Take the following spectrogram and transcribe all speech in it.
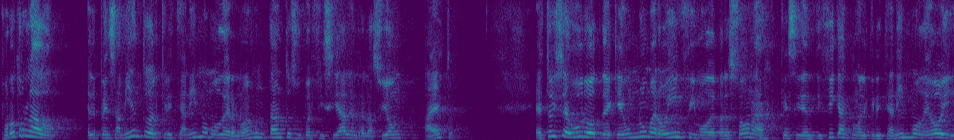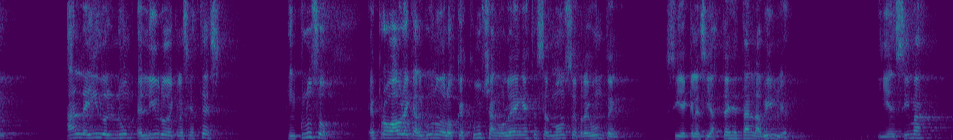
Por otro lado, el pensamiento del cristianismo moderno es un tanto superficial en relación a esto. Estoy seguro de que un número ínfimo de personas que se identifican con el cristianismo de hoy han leído el, libro de Eclesiastés. Incluso es probable que algunos de los que escuchan o leen este sermón se pregunten si Eclesiastés está en la Biblia. Y encima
